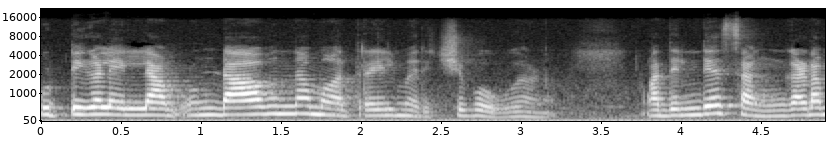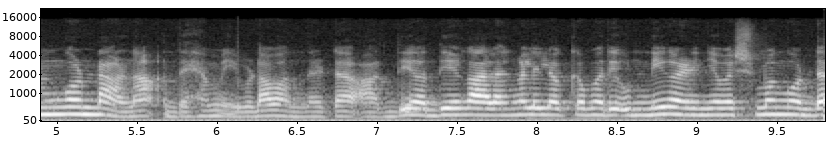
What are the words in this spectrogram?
കുട്ടികളെല്ലാം ഉണ്ടാവുന്ന മാത്രയിൽ മരിച്ചു പോവുകയാണ്. അതിന്റെ സങ്കടം കൊണ്ടാണ് അദ്ദേഹം ഇവിടെ വന്നിട്ട് ആദ്യ ആദ്യ കാലങ്ങളിലൊക്കെ മരി ഉണ്ണി കഴിഞ്ഞ വിഷമം കൊണ്ട്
